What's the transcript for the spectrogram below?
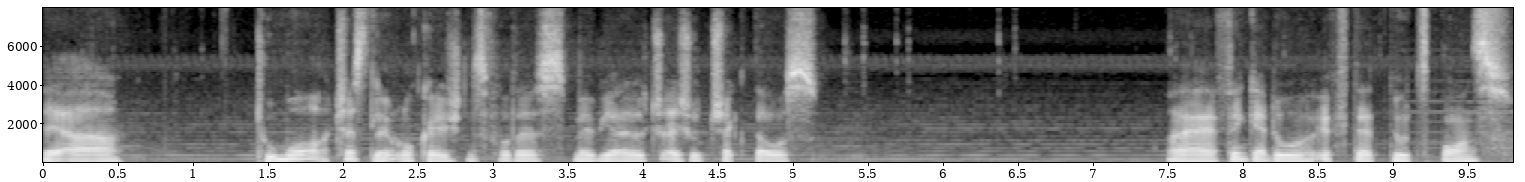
There are two more chest locations for this. Maybe I'll, I should check those. I think I do if that dude spawns.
